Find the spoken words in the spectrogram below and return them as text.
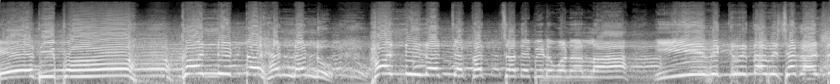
ಏ ದೀಪ ಕಣ್ಣಿಟ್ಟ ಹೆಣ್ಣನ್ನು ಹಣ್ಣಿನಚ್ಚ ಕಚ್ಚದೆ ಬಿಡುವನಲ್ಲ ಈ ವಿಕೃತ ವಿಷಗಂಡ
